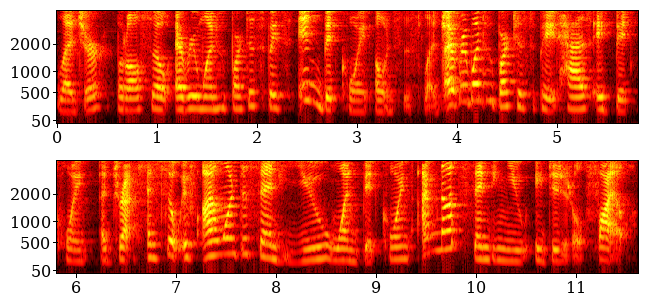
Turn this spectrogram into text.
ledger, but also everyone who participates in Bitcoin owns this ledger. Everyone who participates has a Bitcoin address. And so if I want to send you one Bitcoin, I'm not sending you a digital file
